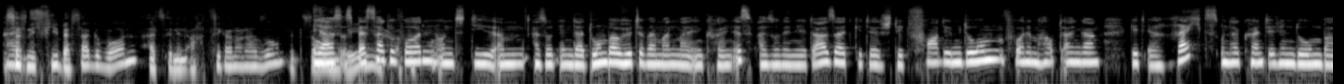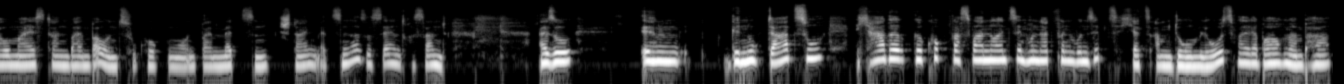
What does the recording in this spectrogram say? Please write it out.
Ist das nicht viel besser geworden als in den 80ern oder so? Ja, es ist Regen besser geworden und die, ähm, also in der Dombauhütte, wenn man mal in Köln ist, also wenn ihr da seid, geht ihr, steht vor dem Dom, vor dem Haupteingang, geht ihr rechts und da könnt ihr den Dombaumeistern beim Bauen zugucken und beim Metzen, Steinmetzen. Das ist sehr interessant. Also ähm, genug dazu. Ich habe geguckt, was war 1975 jetzt am Dom los, weil da brauchen wir ein paar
